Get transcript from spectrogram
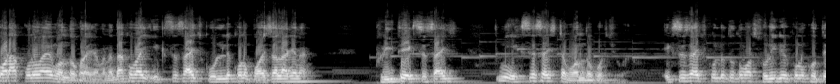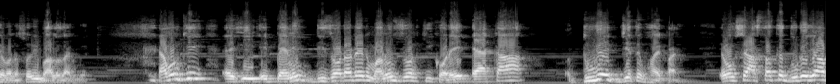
করা কোনোভাবে বন্ধ করা যাবে না। দেখো ভাই এক্সারসাইজ করলে কোনো পয়সা লাগে না। ফ্রিতে এক্সারসাইজ তুমি এক্সারসাইজটা বন্ধ করছ এক্সারসাইজ করলে তো তোমার শরীরের কোনো ক্ষতি হবে না, শরীর ভালো থাকবে। এমনকি, এই প্যানিক ডিসঅর্ডারের মানুষজন কি করে? একা দূরে যেতে ভয় পায়। এবং সে আস্তে আস্তে দূরে যাওয়া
